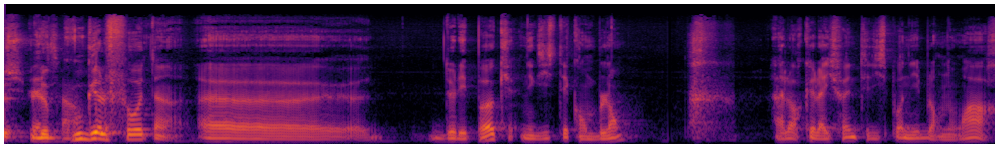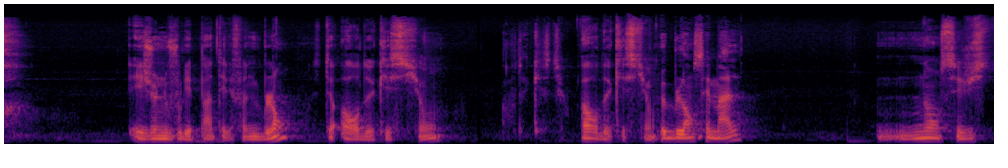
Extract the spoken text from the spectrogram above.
suspense, hein. Google Phone de l'époque n'existait qu'en blanc, alors que l'iPhone était disponible en noir. Et je ne voulais pas un téléphone blanc, c'était hors de question. Hors de question. Hors de question. Le blanc, c'est mal? Non, c'est juste,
